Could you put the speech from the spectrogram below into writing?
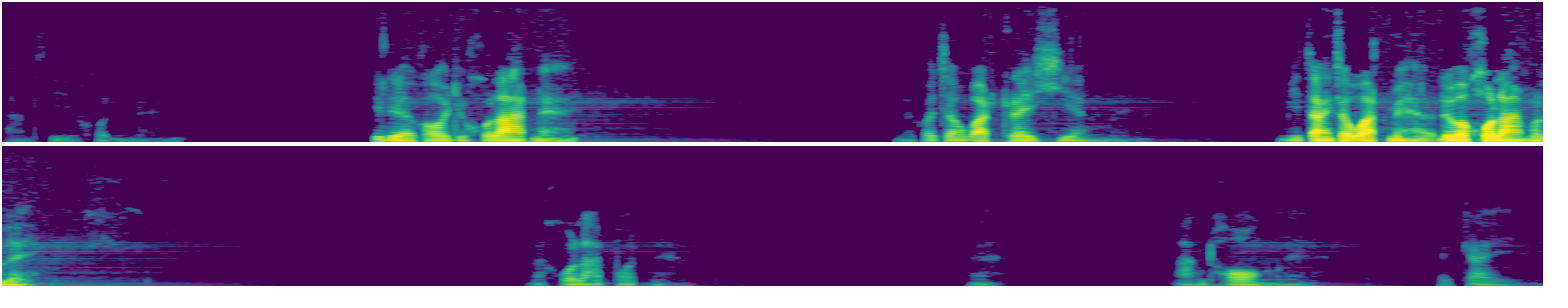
สามสี่คนนะที่เหลือก็อยู่โคราชนะฮะแล้วก็จังหวัดใกล้เคียง มีต่างจังหวัดไหมฮะหรือว่าโคราชหมดเลยโคราชหมดนะอ่างทองนะใกล้ๆ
